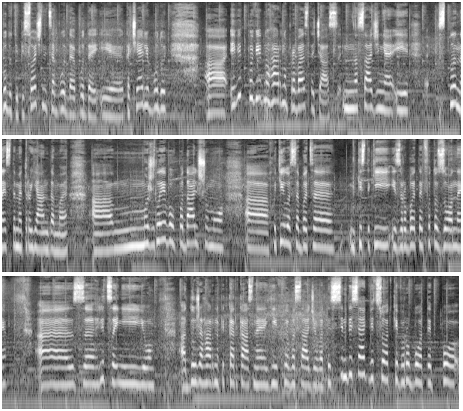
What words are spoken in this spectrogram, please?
будуть і пісочниця буде, буде і качелі будуть. І відповідно гарно провести час. Насадження і з плинистими трояндами. Можливо, в подальшому хотілося б це якісь такі і зробити фотозони е, з гліцинією. А, Дуже гарно підкаркасне їх висаджувати. 70% роботи по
